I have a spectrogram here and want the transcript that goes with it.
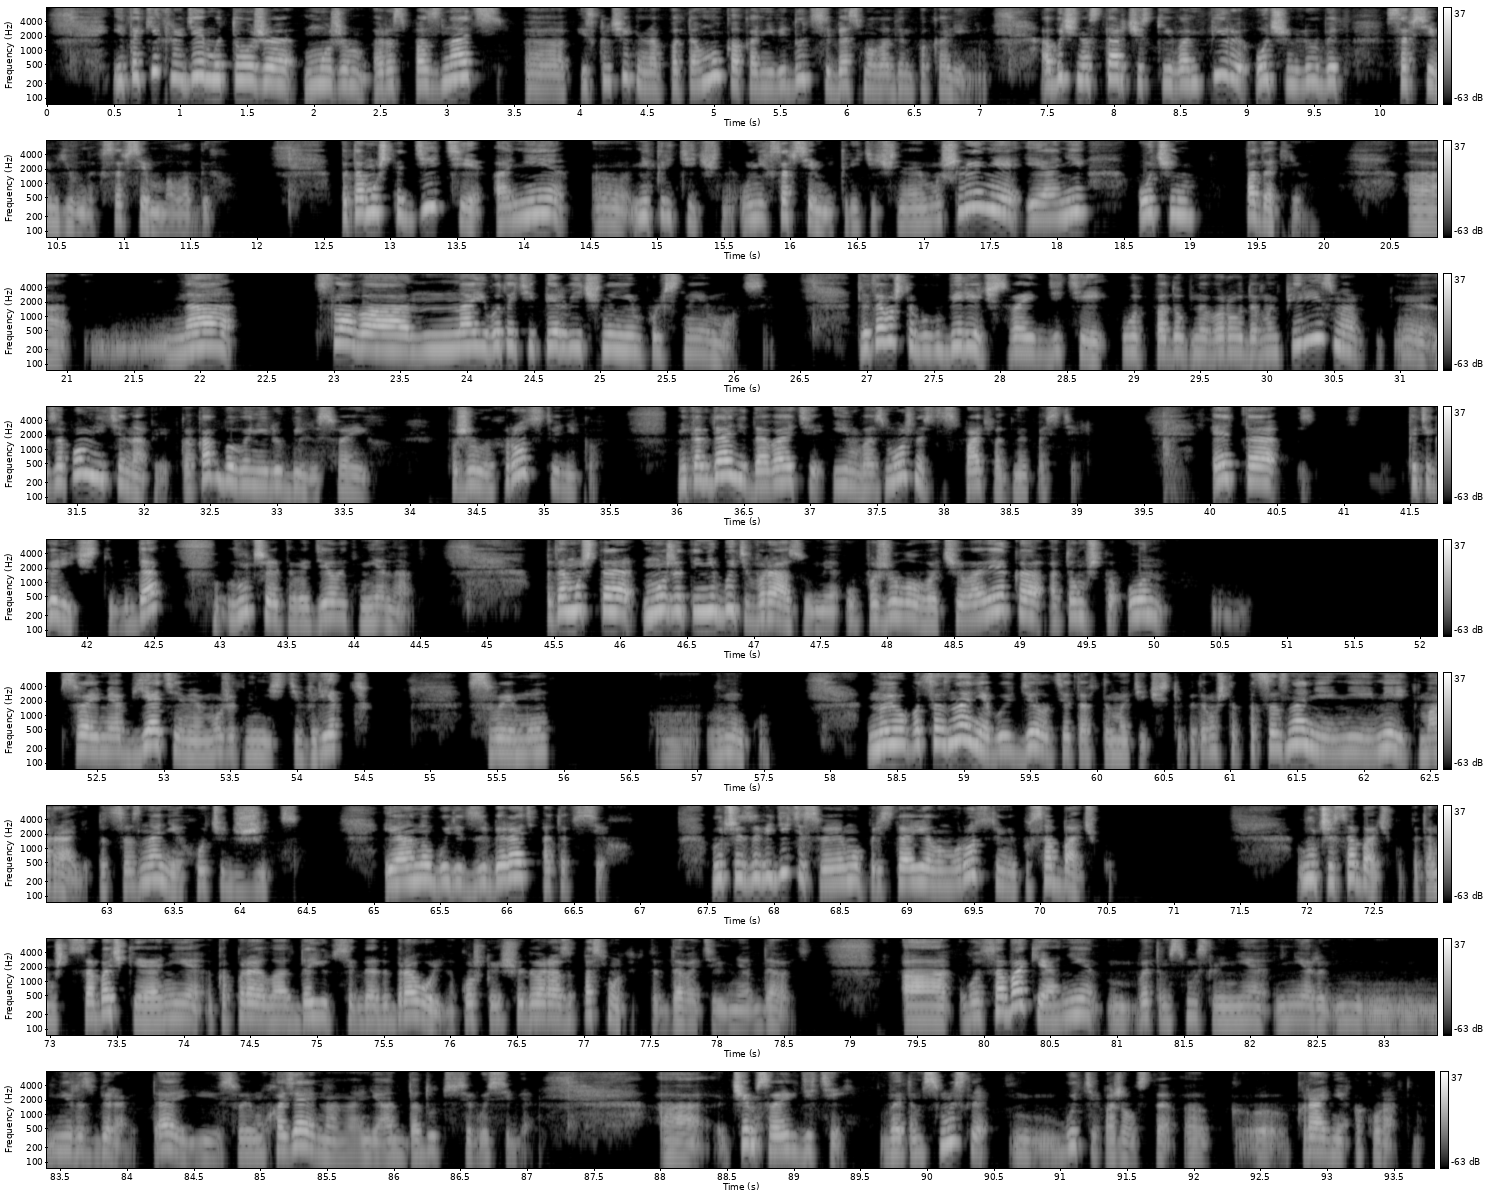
И таких людей мы тоже можем распознать э, исключительно потому, как они ведут себя с молодым поколением. Обычно старческие вампиры очень любят совсем юных, совсем молодых. Потому что дети, они э, не критичны, у них совсем не критичное мышление и они очень податливы а, на слова, на вот эти первичные импульсные эмоции. Для того, чтобы уберечь своих детей от подобного рода вампиризма, э, запомните накрепко, как бы вы ни любили своих пожилых родственников, никогда не давайте им возможности спать в одной постели. Это категорически беда, лучше этого делать не надо. Потому что может и не быть в разуме у пожилого человека о том, что он своими объятиями может нанести вред своему э, внуку. Но его подсознание будет делать это автоматически, потому что подсознание не имеет морали, подсознание хочет жить и оно будет забирать ото всех. Лучше заведите своему престарелому родственнику собачку, Лучше собачку, потому что собачки, они, как правило, отдают всегда добровольно. Кошка еще два раза посмотрит, отдавать или не отдавать. А вот собаки, они в этом смысле не, не, не разбирают, да, и своему хозяину они отдадут всего себя, а, чем своих детей. В этом смысле будьте, пожалуйста, э, э, крайне аккуратны.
